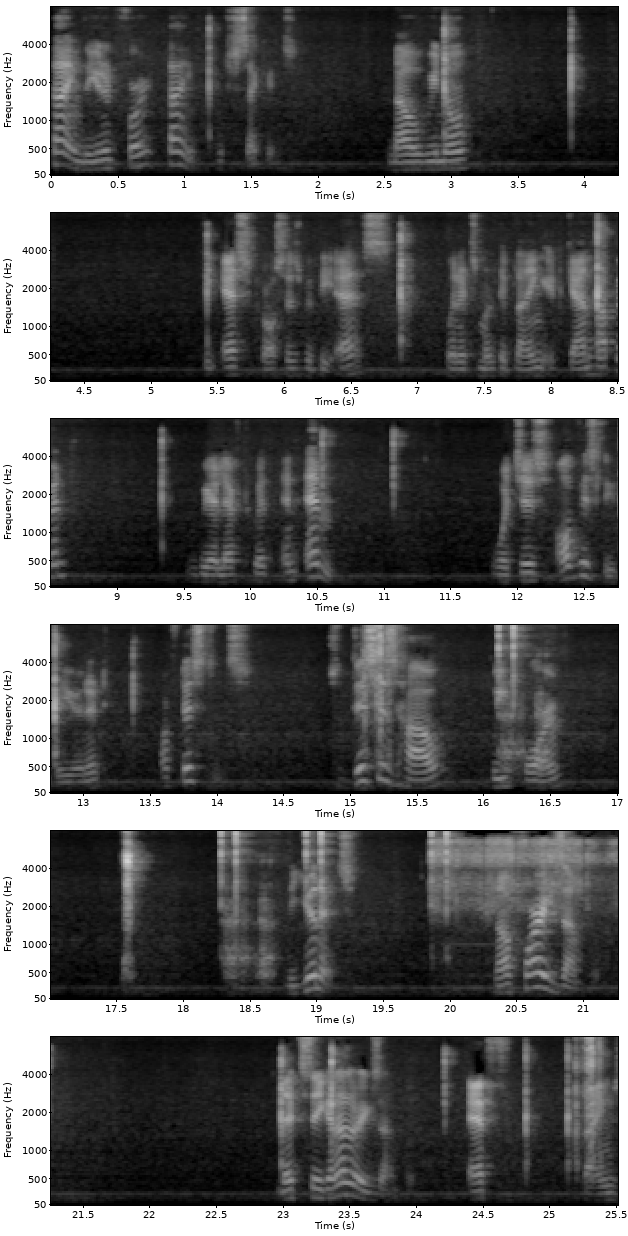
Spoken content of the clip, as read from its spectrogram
time, the unit for time, which is seconds. Now we know the s crosses with the s. When it's multiplying, it can happen. We are left with an m, which is obviously the unit of distance. So this is how we form the units. Now, for example, Let's take another example. F times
